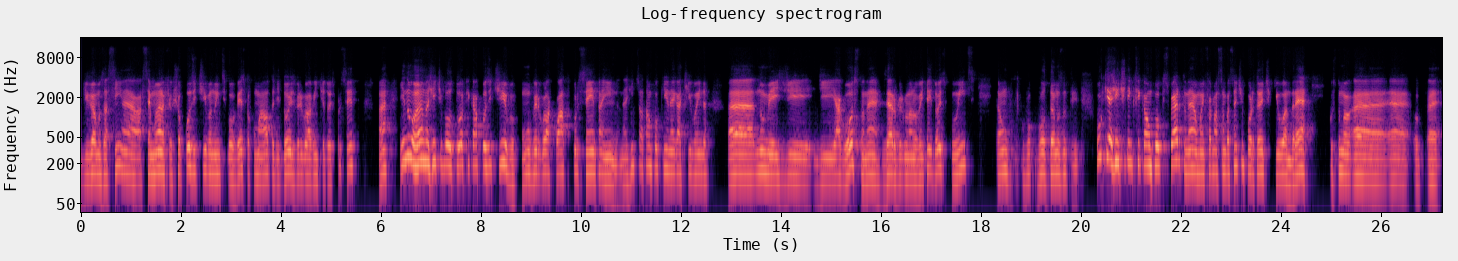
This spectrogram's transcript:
digamos assim, né? A semana fechou positiva no índice Bovespa com uma alta de 2,22%. Né? E no ano a gente voltou a ficar positivo, com 1,4% ainda. Né? A gente só está um pouquinho negativo ainda uh, no mês de, de agosto, né? 0,92% o índice. Então, voltamos no trilho. O que a gente tem que ficar um pouco esperto, né? Uma informação bastante importante que o André costuma é, é,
